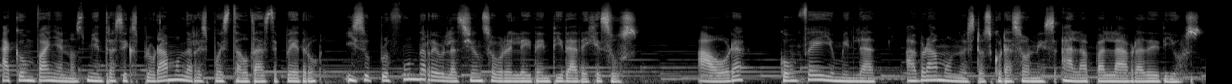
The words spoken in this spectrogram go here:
Acompáñanos mientras exploramos la respuesta audaz de Pedro y su profunda revelación sobre la identidad de Jesús. Ahora, con fe y humildad, abramos nuestros corazones a la palabra de Dios.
